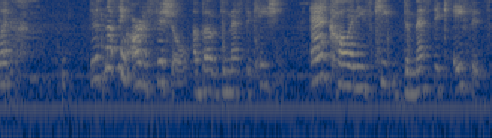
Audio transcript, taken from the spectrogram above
But there's nothing artificial about domestication. Ant colonies keep domestic aphids.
